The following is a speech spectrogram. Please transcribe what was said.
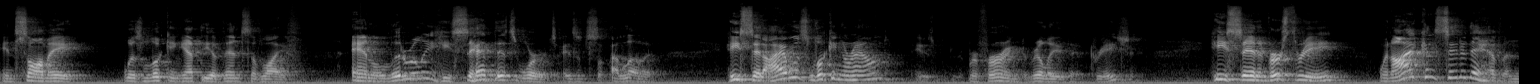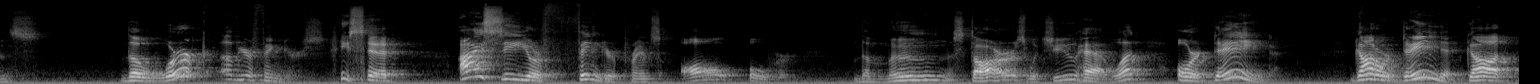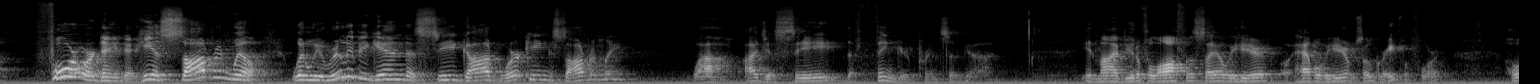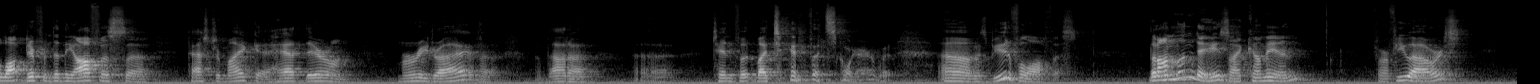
in Psalm 8 was looking at the events of life, and literally he said these words. I love it. He said, I was looking around. He was referring to really the creation. He said in verse 3 When I consider the heavens, the work of your fingers, he said, I see your fingerprints all over the moon, the stars, which you have what? Ordained. God ordained it. God foreordained it. He has sovereign will. When we really begin to see God working sovereignly, wow, I just see the fingerprints of God. In my beautiful office I over here have over here, I'm so grateful for it. A whole lot different than the office uh, Pastor Mike uh, had there on Murray Drive, uh, about a, a, 10 foot by 10 foot square. But um, it's a beautiful office. But on Mondays, I come in for a few hours,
